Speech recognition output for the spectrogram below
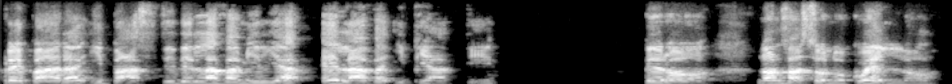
prepara i pasti della famiglia e lava i piatti. Però non fa solo quello,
